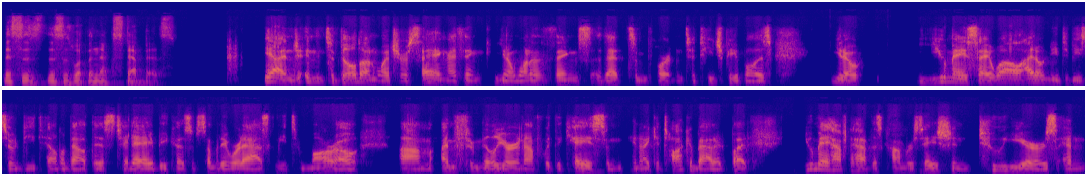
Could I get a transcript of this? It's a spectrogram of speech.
this is this is what the next step is. Yeah, and, and to build on what you're saying, I think you know one of the things that's important to teach people is, you know, you may say, well, I don't need to be so detailed about this today because if somebody were to ask me tomorrow, um, I'm familiar enough with the case and, and I could talk about it. But you may have to have this conversation two years and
